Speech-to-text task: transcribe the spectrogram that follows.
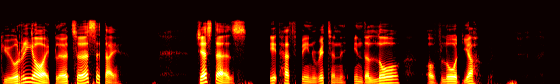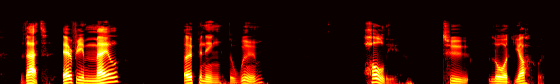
gurioi glurtursetai. Just as it hath been written in the law of Lord Yahweh, that every male opening the womb holy to Lord Yahweh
